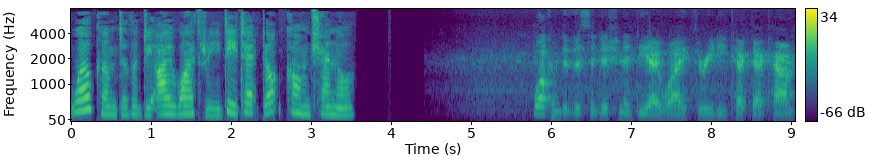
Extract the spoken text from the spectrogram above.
Welcome to the DIY3DTech.com channel. Welcome to this edition of DIY3DTech.com.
